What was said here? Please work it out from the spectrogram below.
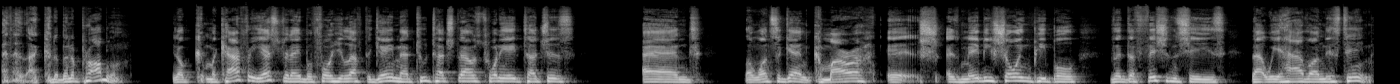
that could have been a problem. You know, McCaffrey yesterday, before he left the game, had two touchdowns, 28 touches. And once again, Kamara is, is maybe showing people the deficiencies that we have on this team.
